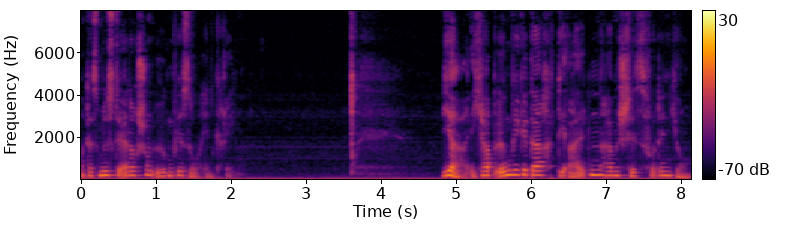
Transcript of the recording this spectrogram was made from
und das müsste er doch schon irgendwie so hinkriegen. Ja, ich habe irgendwie gedacht, die Alten haben Schiss vor den Jungen.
